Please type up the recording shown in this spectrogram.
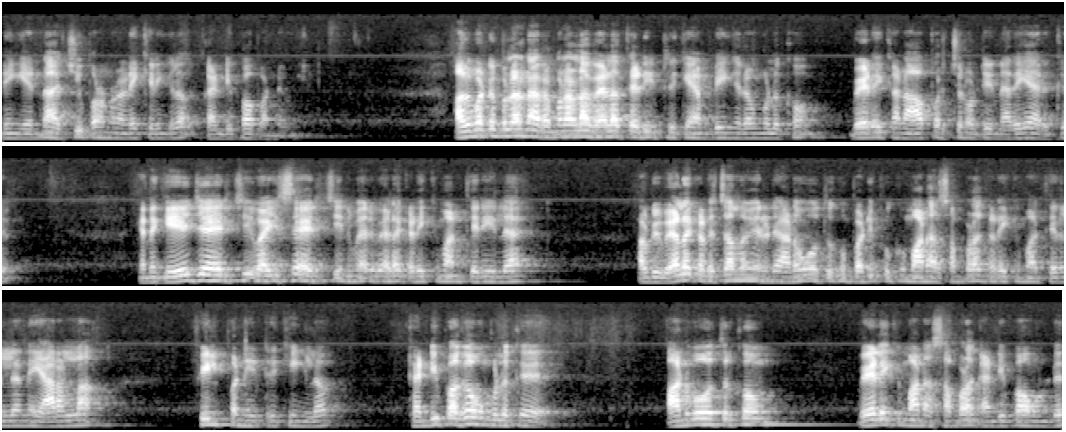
நீங்கள் என்ன அச்சீவ் பண்ணணும்னு நினைக்கிறீங்களோ கண்டிப்பாக பண்ணுவீங்க. அது மட்டும் இல்லை நான் ரொம்ப நாளாக வேலை தேடிட்டுருக்கேன் அப்படிங்கிறவங்களுக்கும் வேலைக்கான ஆப்பர்ச்சுனிட்டி நிறையா இருக்குது எனக்கு ஏஜ் ஆயிடுச்சு வயசாயிருச்சு இனிமேல் வேலை கிடைக்குமான்னு தெரியல. அப்படி வேலை கிடைச்சாலும் என்னுடைய அனுபவத்துக்கும் படிப்புக்குமான சம்பளம் கிடைக்குமா தெரியலன்னு யாரெல்லாம் ஃபீல் பண்ணிகிட்டு இருக்கீங்களோ கண்டிப்பாக உங்களுக்கு அனுபவத்திற்கும் வேலைக்குமான சம்பளம் கண்டிப்பாக உண்டு.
